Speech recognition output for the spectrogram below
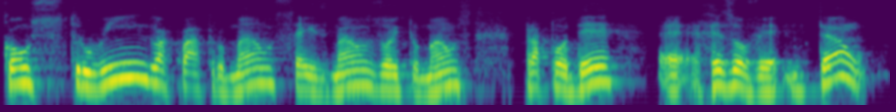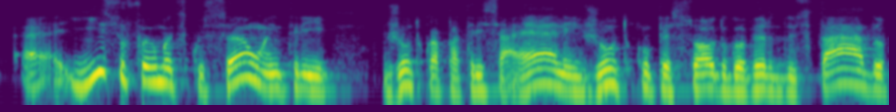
construindo a quatro mãos, seis mãos, oito mãos, para poder é, resolver. Então, é, isso foi uma discussão entre, junto com a Patrícia Ellen, junto com o pessoal do governo do estado,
